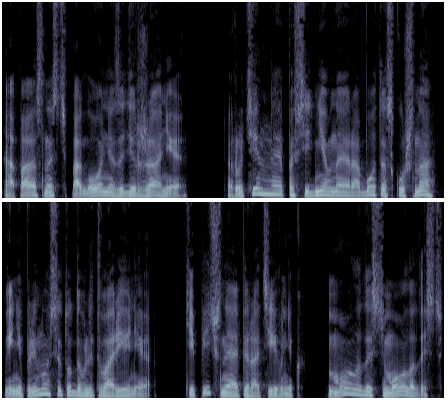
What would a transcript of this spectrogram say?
Опасность, погоня, задержание. Рутинная повседневная работа скучна и не приносит удовлетворения. Типичный оперативник. Молодость, молодость.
